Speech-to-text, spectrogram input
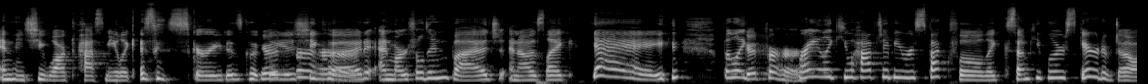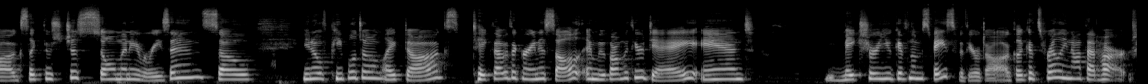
And then she walked past me, like, as scurried as quickly as she her. could. And Marshall didn't budge. And I was like, yay. but like, Good for her. right? Like, you have to be respectful. Like, some people are scared of dogs. Like, there's just so many reasons. So, you know, if people don't like dogs, take that with a grain of salt and move on with your day and make sure you give them space with your dog. Like, it's really not that hard.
